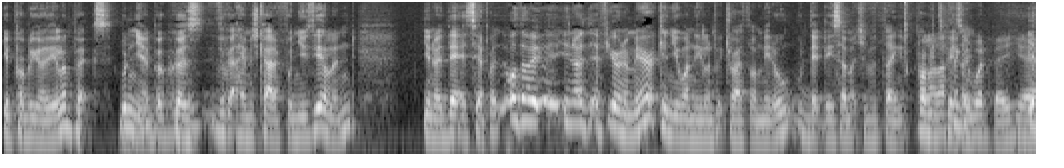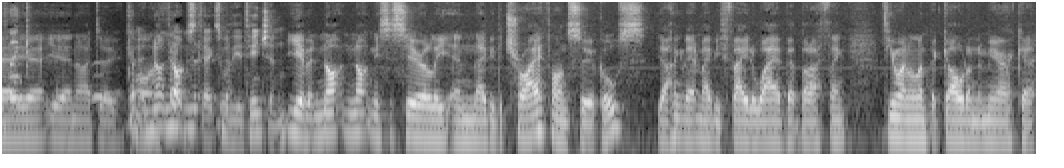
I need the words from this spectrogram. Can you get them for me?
you'd probably go to the Olympics, wouldn't you? Mm-hmm. Because mm-hmm. look at Hamish Carter for New Zealand. You know, that is separate. Although, you know, if you're an American, you won the Olympic triathlon medal, would that be so much of a thing? It probably Well, I depends think on. it would be. Yeah, yeah, yeah. No, I do. Come on, not, Phelps not, takes all the attention. Yeah, but not not necessarily in maybe the triathlon circles. Yeah, I think that maybe fade away a bit. But I think if you won Olympic gold in America,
